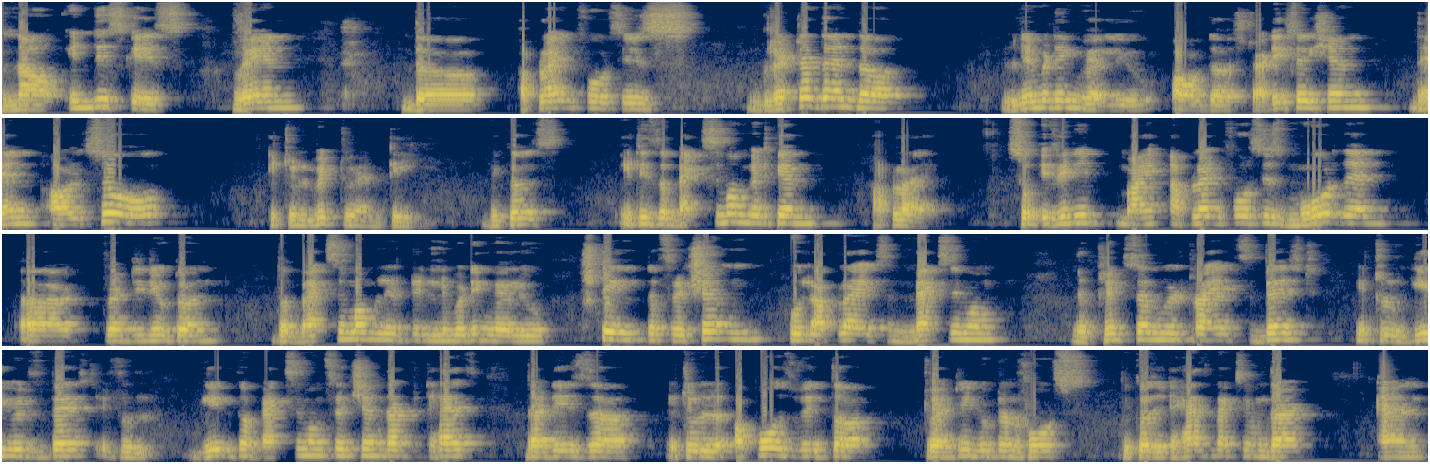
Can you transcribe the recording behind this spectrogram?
Now in this case when the applied force is greater than the limiting value of the static friction then also it will be 20 because it is the maximum it can apply. So if it, my applied force is more than uh, 20 Newton, the maximum limiting value, still the friction will apply its maximum. The friction will try its best. It will give its best. It will give the maximum friction that it has. That is, uh, it will oppose with the 20 Newton force because it has maximum that. And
